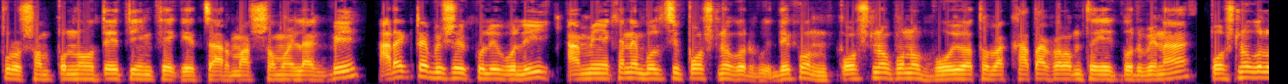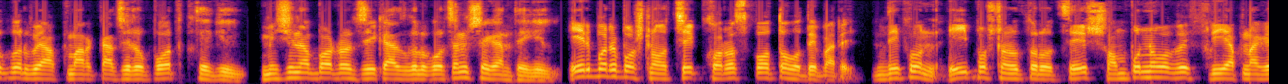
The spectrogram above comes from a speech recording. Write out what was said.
পুরো সম্পূর্ণ হতে তিন থেকে চার মাস সময় লাগবে। আরেকটা বিষয় খুলে বলি, আমি এখানে বলছি প্রশ্ন করবে। দেখুন, প্রশ্ন কোনো বই অথবা খাতা কলম থেকে করবে না। প্রশ্নগুলো করবে আপনার কাজের উপর থেকেই। মেশিন অপারেটর যে কাজগুলো করছেন সেখান থেকেই। এরপরে প্রশ্ন হচ্ছে, খরচ কত হতে পারে? দেখুন, এই প্রশ্নের উত্তর হচ্ছে, সম্পূর্ণভাবে ফ্রি আপনাকে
